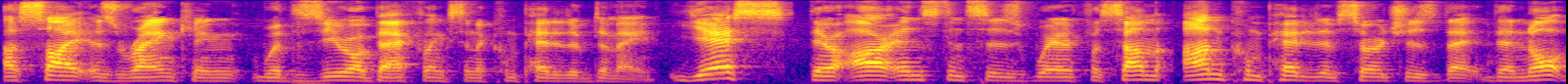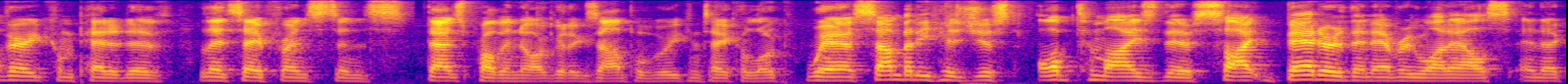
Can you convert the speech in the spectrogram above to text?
a site is ranking with zero backlinks in a competitive domain. Yes, there are instances where for some uncompetitive searches that they're not very competitive, let's say for instance, that's probably not a good example, but we can take a look, where somebody has just optimized their site better than everyone else in a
